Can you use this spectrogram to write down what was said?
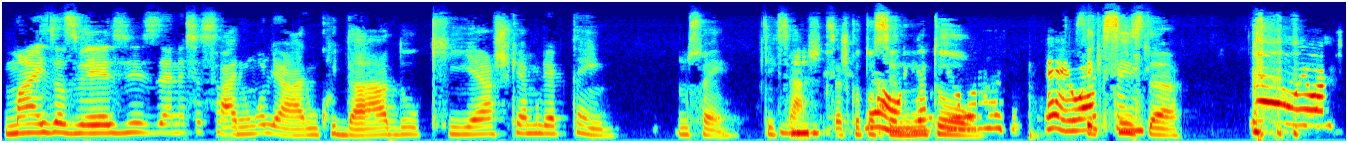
Mas às vezes é necessário um olhar, um cuidado que é, acho que é a mulher que tem. Não sei. O que que você acha? Você acha que eu tô Não, sendo eu, eu, muito acho- é, eu acho que a gente sexista? eu acho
